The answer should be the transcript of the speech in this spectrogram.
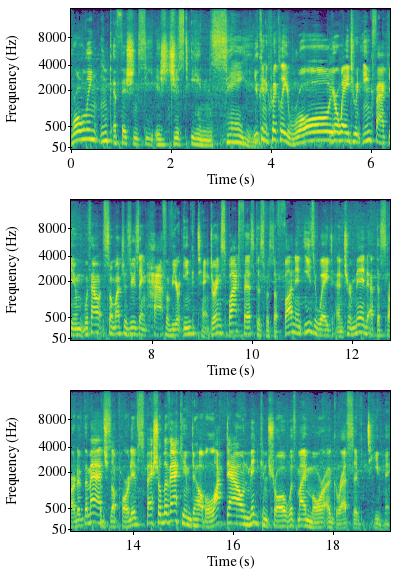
rolling ink efficiency is just insane. You can quickly roll your way to an ink vacuum without so much as using half of your ink tank. During Splatfest, this was a fun and easy way to enter mid at the start of the match. Supportive Special the Vacuum to help lock down mid control with my more aggressive teammate.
